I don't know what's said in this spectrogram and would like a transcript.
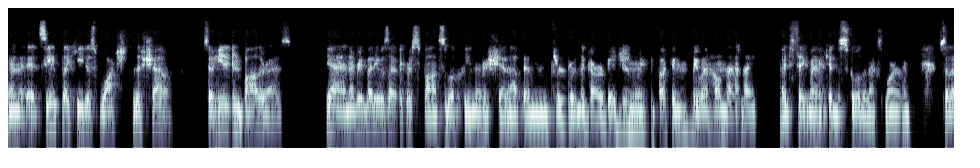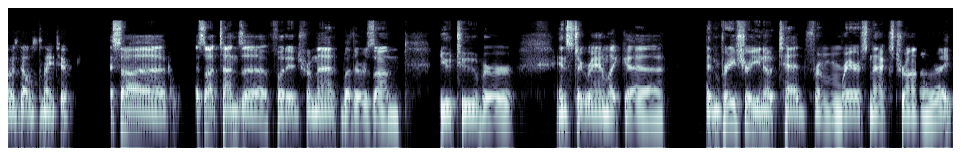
and it seemed like he just watched the show, so he didn't bother us yeah, and everybody was like responsible, cleaned their shit up and threw it in the garbage, and we fucking we went home that night. I had to take my kid to school the next morning, so that was Devil's Night too. I saw I saw tons of footage from that, whether it was on YouTube or Instagram. Like, uh, I'm pretty sure you know Ted from Rare Snacks Toronto, right?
